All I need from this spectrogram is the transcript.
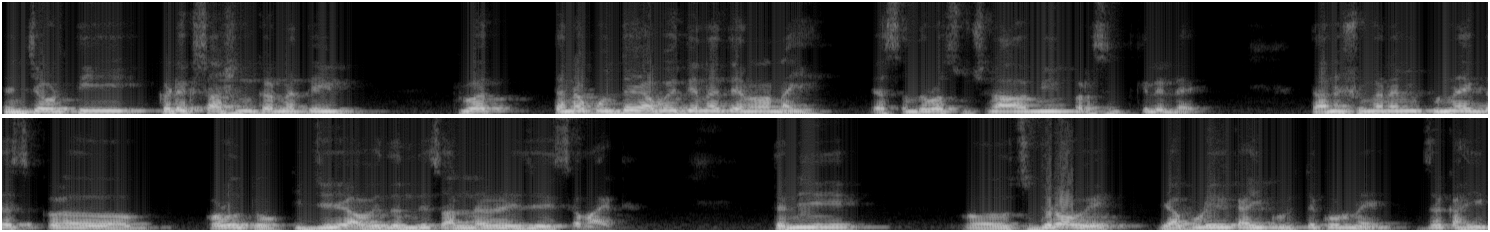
यांच्यावरती कडक शासन करण्यात येईल किंवा त्यांना कोणताही अभय देण्यात येणार नाही या संदर्भात सूचना आम्ही प्रसिद्ध केलेल्या आहे त्या अनुषंगाने आम्ही पुन्हा एकदा क- कळवतो की जे अवैधंदे चालणारे जे इसम आहेत त्यांनी सुधारावे यापुढे काही कृत्य करू नये. जर काही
